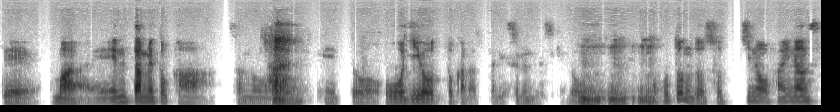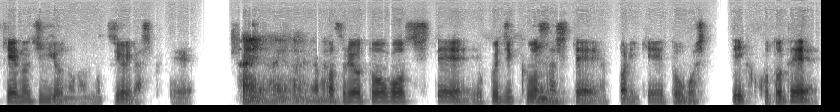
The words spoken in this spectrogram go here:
て、まあ、エンタメとか、その、はい。えっと、オーディオとかだったりするんですけど、うんうんうん。ほとんどそっちのファイナンス系の事業のがもう強いらしくて、はいはいはい、はい。やっぱそれを統合して、横軸を指して、やっぱり経営統合していくことで、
